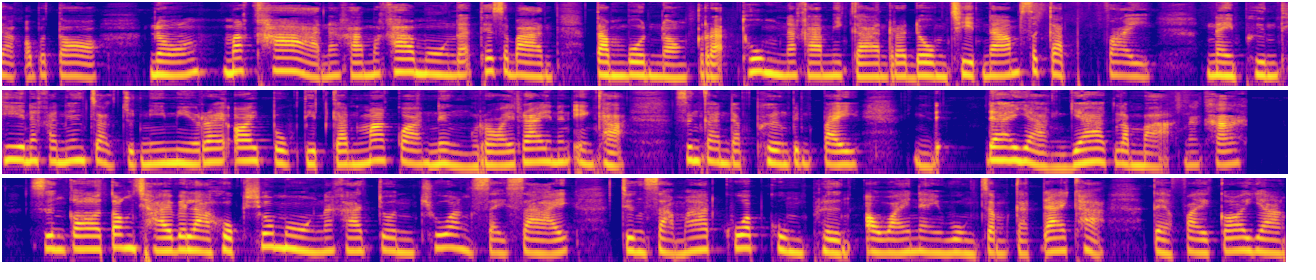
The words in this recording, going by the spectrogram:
จากอบตหน้องมะค่านะคะมะค่ามงและเทศบาลตำบลหนองกระทุ่มนะคะ มีการระดมฉีดน้ำสกัดไฟในพื้นที่นะคะ เนื่องจากจุดนี้มีไร่อ้อยปลูกติดกันมากกว่า 100 ไร่นั่นเองค่ะ ซึ่งการดับเพลิงเป็นไป ได้อย่างยากลำบากนะคะ ซึ่งก็ต้องใช้เวลา 6 ชั่วโมงนะคะ จนช่วงสายๆ จึงสามารถควบคุมเพลิงเอาไว้ในวงจำกัดได้ค่ะ แต่ไฟก็ยัง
